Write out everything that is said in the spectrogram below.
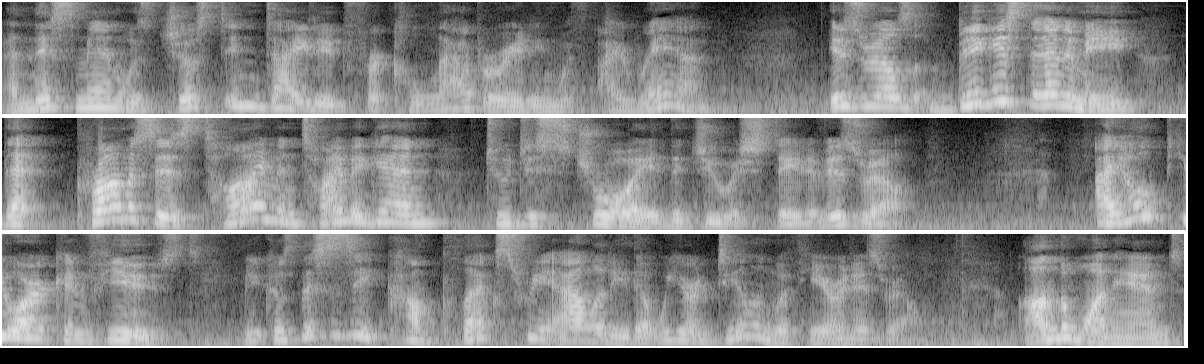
And this man was just indicted for collaborating with Iran, Israel's biggest enemy that promises time and time again to destroy the Jewish state of Israel. I hope you are confused because this is a complex reality that we are dealing with here in Israel. On the one hand,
